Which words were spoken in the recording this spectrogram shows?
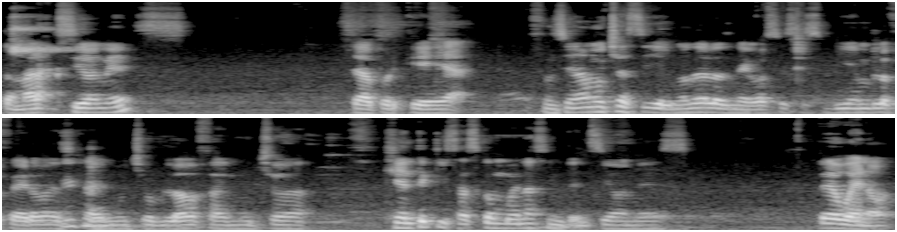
tomar acciones. O sea, porque funciona mucho así, el mundo de los negocios es bien blofero, hay mucho bluff, hay mucha gente quizás con buenas intenciones. Pero bueno,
